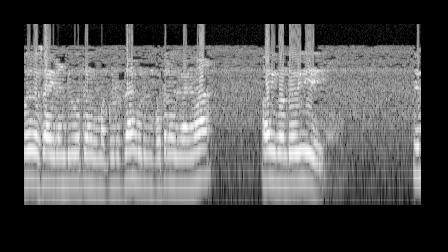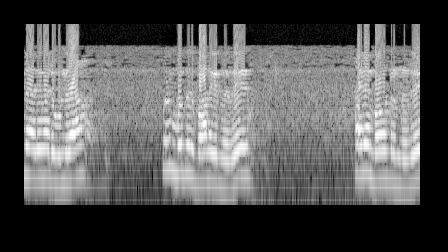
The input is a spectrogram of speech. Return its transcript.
விவசாயி ரெண்டு ஒருத்தவங்க கொடுத்தாங்க கொடுக்கும் பத்திரம் இருக்காங்கன்னா வாங்கி கொண்டு போய் இன்னும் அதே மாதிரி உள்ளதான். விழும்போது பானை இருந்தது அதுலேயும் பவுண்டர் இருந்தது.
